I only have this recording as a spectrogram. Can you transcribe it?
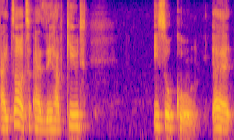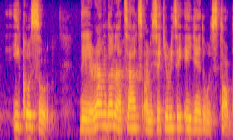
I thought as they have killed Isoko, uh, Ikosun, the random attacks on security agent would stop.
